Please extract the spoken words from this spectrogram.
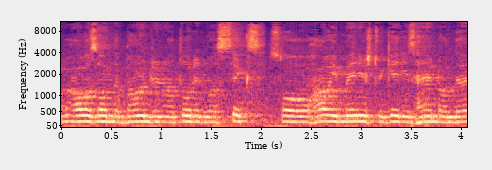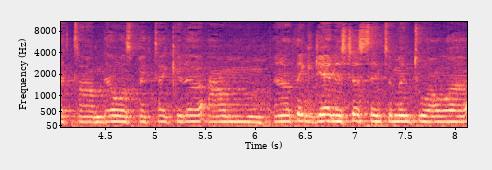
I was on the boundary and I thought it was six. So how he managed to get his hand on that, um, that was spectacular. Um, and I think again, it's just sentiment to our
